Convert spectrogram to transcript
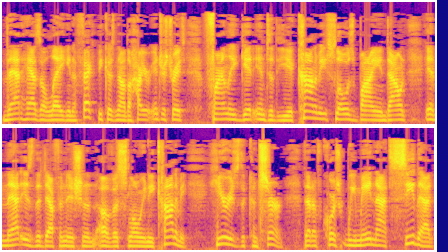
that has a lagging effect because now the higher interest rates finally get into the economy slows buying down, and that is the definition of a slowing economy. Here is the concern that, of course, we may not see that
